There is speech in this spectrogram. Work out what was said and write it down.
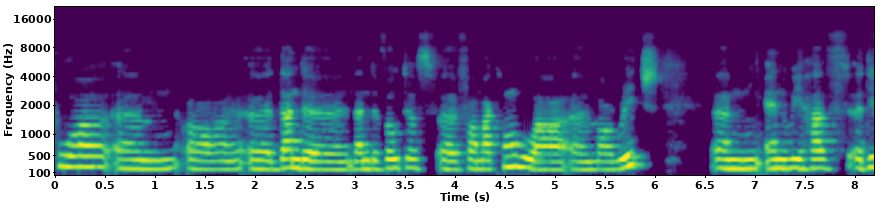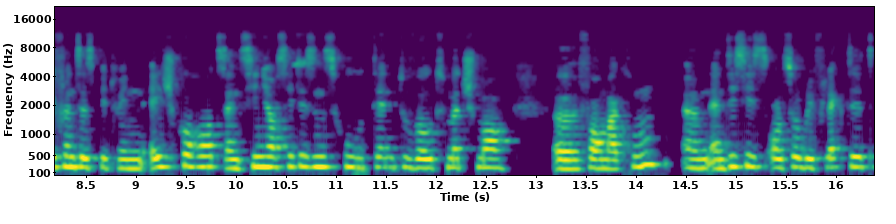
poor um, or, uh, than, the, than the voters uh, for Macron who are uh, more rich. Um, and we have uh, differences between age cohorts and senior citizens who tend to vote much more uh, for Macron. Um, and this is also reflected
